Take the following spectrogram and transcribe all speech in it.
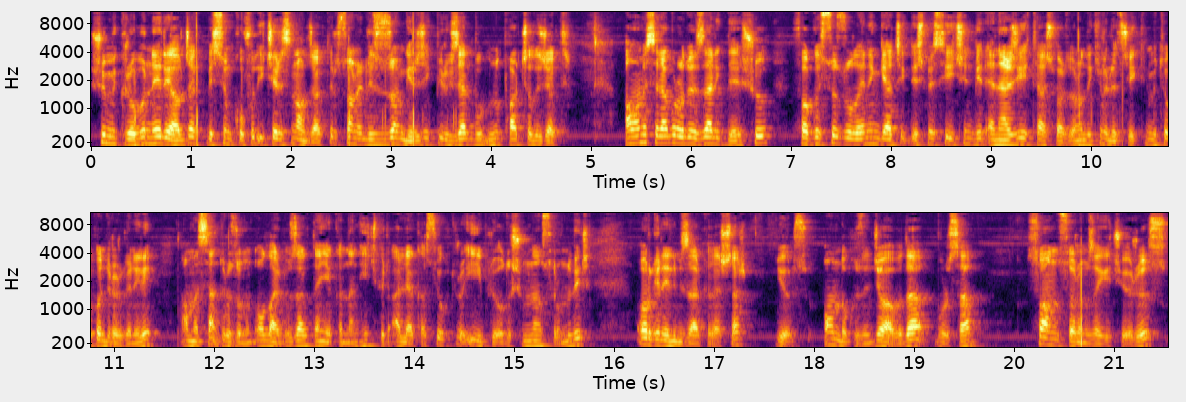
Şu mikrobu nereye alacak? Besin kufulu içerisine alacaktır. Sonra lizozom gelecek bir güzel bunu parçalayacaktır. Ama mesela burada özellikle şu fagositoz olayının gerçekleşmesi için bir enerji ihtiyaç vardır. Onu da kim üretecektir? Mitokondri organeli. Ama sentrozomun olayla uzaktan yakından hiçbir alakası yoktur. İyi iple oluşumundan sorumlu bir organelimiz arkadaşlar diyoruz. 19'un cevabı da Bursa. Son sorumuza geçiyoruz.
